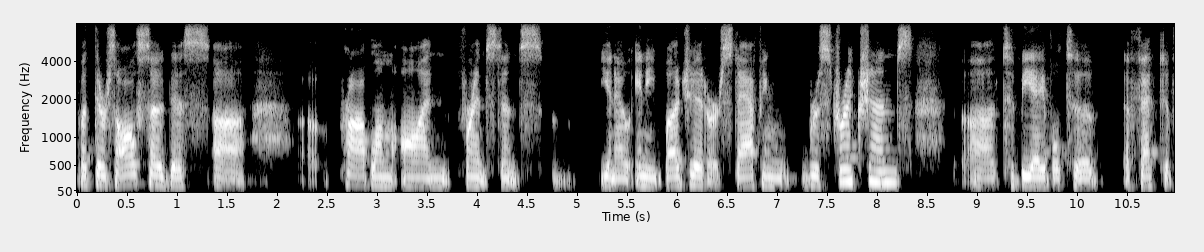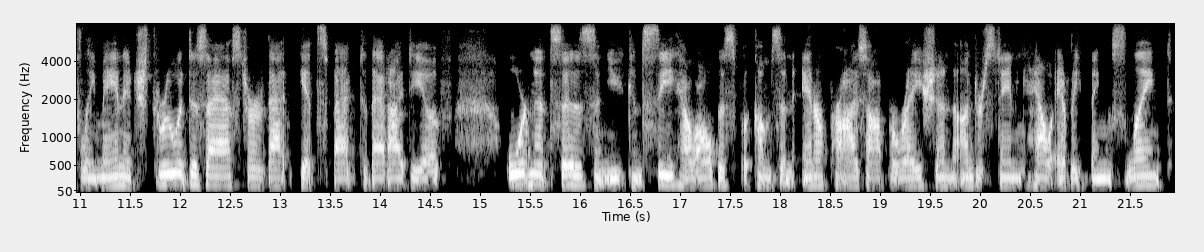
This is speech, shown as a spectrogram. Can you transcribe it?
But there's also this uh, uh problem on, for instance, you know, any budget or staffing restrictions uh, to be able to effectively manage through a disaster. That gets back to that idea of ordinances, and you can see how all this becomes an enterprise operation, understanding how everything's linked.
